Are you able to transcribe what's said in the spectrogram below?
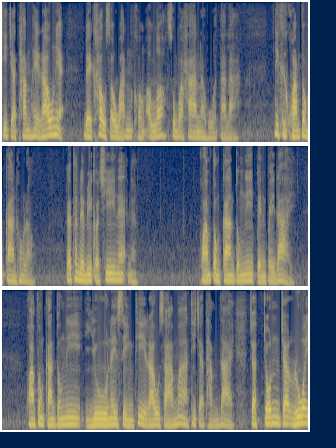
ที่จะทำให้เราเนี่ย ได้เข้าสวรรค์ของอัลลอฮ์สุบฮานะฮูวะตาลา นี่คือความต้องการของเรา และท่านนบีก็ชี้แนะนะความต้องการตรงนี้เป็นไปได้ ความต้องการตรงนี้อยู่ในสิ่งที่เราสามารถที่จะทำได้ จะจนจะรวย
